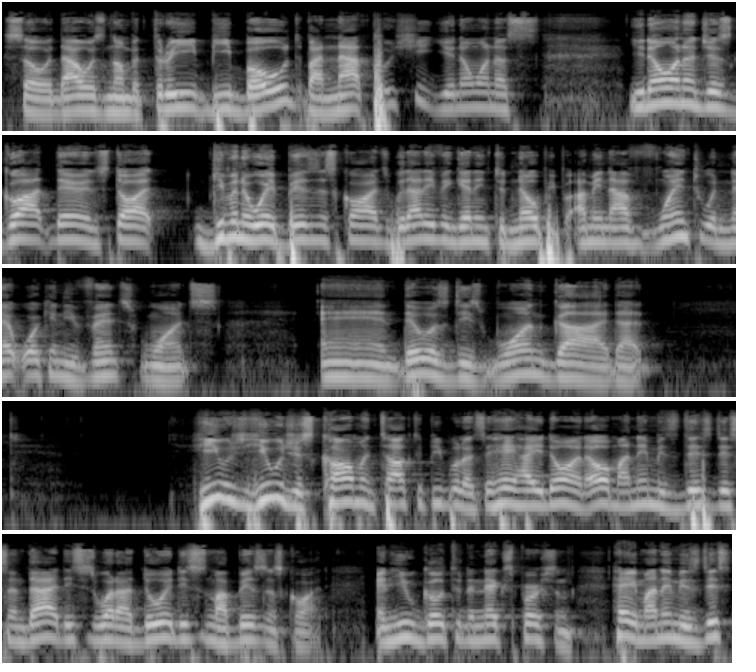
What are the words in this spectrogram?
So that was number three. Be bold, but not pushy. You don't want to, you don't want to just go out there and start giving away business cards without even getting to know people. I mean, I've went to a networking event once, and there was this one guy that he was he would just come and talk to people and say, "Hey, how you doing? Oh, my name is this, this, and that. This is what I do. This is my business card." And he would go to the next person. "Hey, my name is this,"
